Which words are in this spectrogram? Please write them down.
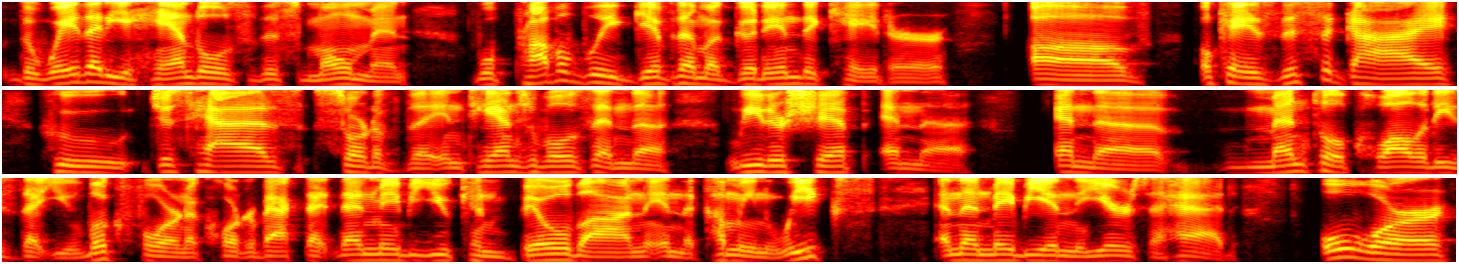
the way that he handles this moment will probably give them a good indicator of okay, is this a guy who just has sort of the intangibles and the leadership and the and the mental qualities that you look for in a quarterback that then maybe you can build on in the coming weeks and then maybe in the years ahead? Or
